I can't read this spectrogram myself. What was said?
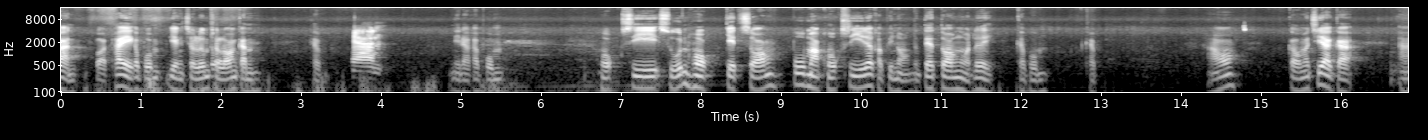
บ้านปลอดภัยครับผมเลี้ยงเฉลิมฉลองกัน ครับงานนี่แหละครับผมหกสี่ศูนย์หกเจ็ดสองปูหมักหกสี่แล้วครับพี่น้องตั้งแต่ตองหมดเลยครับผมครับ เอาเก่ามาเชียร์กะอ่า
